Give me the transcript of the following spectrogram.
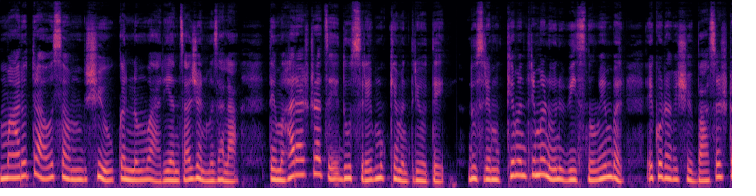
मारुतराव संशिव कन्नमवार यांचा जन्म झाला. ते महाराष्ट्राचे दुसरे मुख्यमंत्री होते. दुसरे मुख्यमंत्री म्हणून वीस नोव्हेंबर एकोणावीसशे बासष्ट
